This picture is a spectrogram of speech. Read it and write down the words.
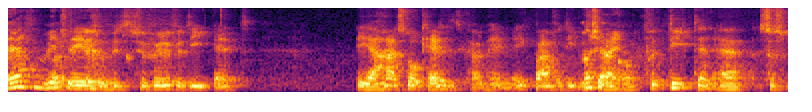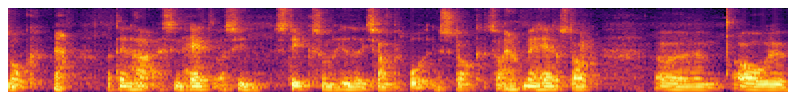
ja Og virkelig. det er jo selvfø- selvfølgelig fordi, at jeg har en stor kærlighed til Karl Johan. Ikke bare fordi Også jeg. godt, fordi den er så smuk. Ja. Og den har sin hat og sin stik, som hedder i svampesproget en stok. Så ja. med hat og stok. Øh, og, øh,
